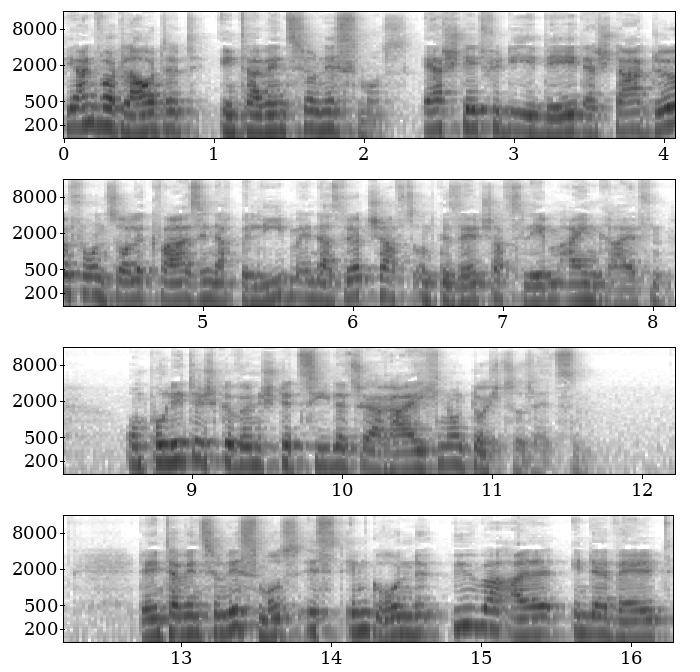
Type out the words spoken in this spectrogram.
Die Antwort lautet Interventionismus. Er steht für die Idee, der Staat dürfe und solle quasi nach Belieben in das Wirtschafts- und Gesellschaftsleben eingreifen, um politisch gewünschte Ziele zu erreichen und durchzusetzen. Der Interventionismus ist im Grunde überall in der Welt,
